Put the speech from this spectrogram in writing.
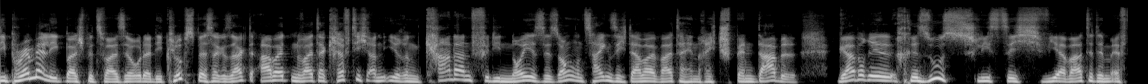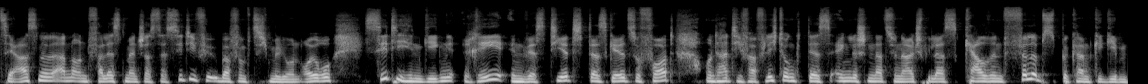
Die Premier League beispielsweise oder die Clubs besser gesagt arbeiten weiter kräftig an ihren Kadern für die neue Saison und zeigen sich dabei weiterhin recht spendabel. Gabriel Jesus schließt sich wie erwartet im FC Arsenal an und verlässt Manchester City für über 50 Millionen Euro. City hingegen reinvestiert das Geld sofort und hat die Verpflichtung des englischen Nationalspielers Calvin Phillips bekannt gegeben.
